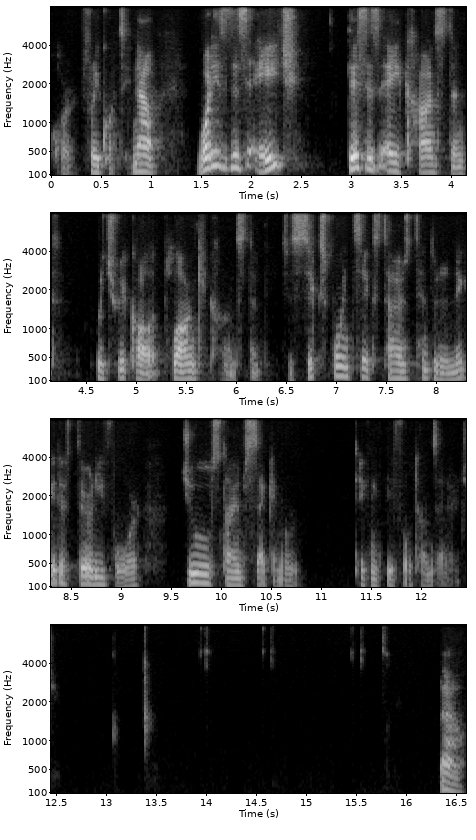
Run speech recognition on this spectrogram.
or frequency. Now, what is this H? This is a constant, which we call a Planck constant. It's 6.6 times 10 to the negative 34 joules times second, or technically photons energy. Now,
